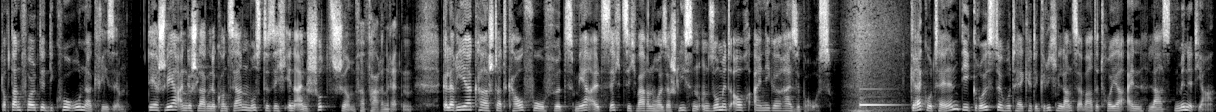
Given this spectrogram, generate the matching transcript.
doch dann folgte die Corona-Krise. Der schwer angeschlagene Konzern musste sich in ein Schutzschirmverfahren retten. Galeria Karstadt Kaufhof wird mehr als 60 Warenhäuser schließen und somit auch einige Reisebüros. Greg Hotel, die größte Hotelkette Griechenlands, erwartet heuer ein Last-Minute-Jahr.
